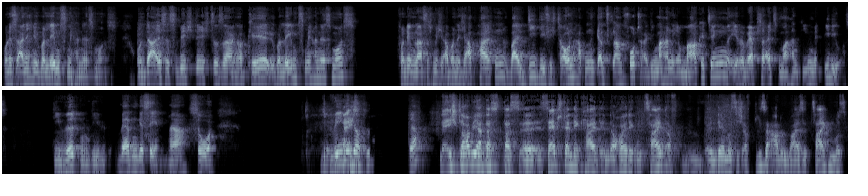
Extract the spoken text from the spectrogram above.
und ist eigentlich ein Überlebensmechanismus. Und da ist es wichtig zu sagen, okay, Überlebensmechanismus, Von dem lasse ich mich aber nicht abhalten, weil die, die sich trauen, haben einen ganz klaren Vorteil. Die machen ihr Marketing, ihre Websites, machen die mit Videos. Die wirken, die werden gesehen. Ja, so, je weniger. Ja, ich, ja? Ich glaube ja, dass, dass äh, Selbstständigkeit in der heutigen Zeit, auf, in der man sich auf diese Art und Weise zeigen muss,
